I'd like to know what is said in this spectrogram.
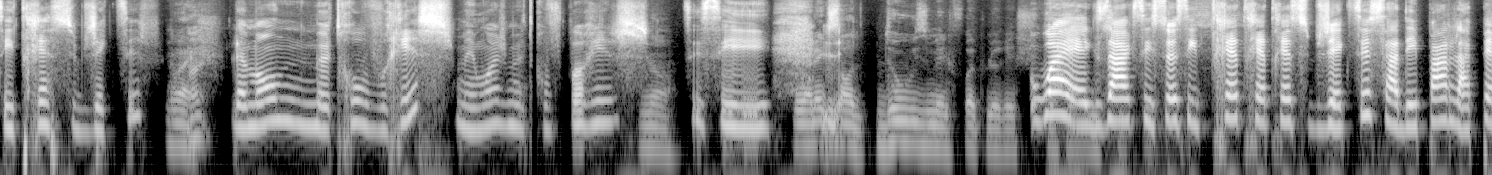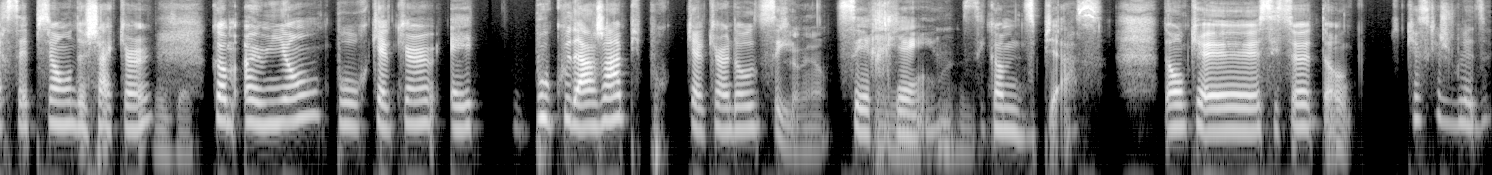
c'est très subjectif. Ouais. Le monde me trouve riche, mais moi, je me trouve pas riche. Il y en a qui sont 12 000 fois plus riches. Ouais, exact, c'est ça. C'est très, très, très subjectif. Ça dépend de la perception de chacun. Exact. Comme un million pour quelqu'un est beaucoup d'argent, puis pour quelqu'un d'autre, c'est C'est rien. c'est rien. C'est comme 10 piastres. Donc, euh, c'est ça. Donc, qu'est-ce que je voulais dire?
